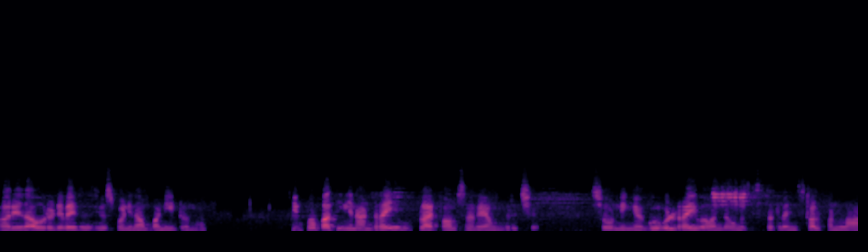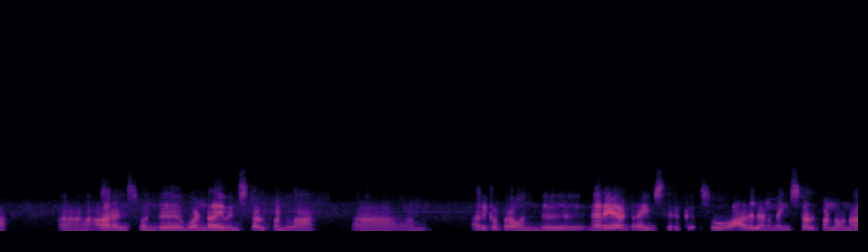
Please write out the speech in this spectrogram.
ஒரு ஏதாவது ஒரு டிவைசஸ் யூஸ் பண்ணி தான் பண்ணிட்டு இருந்தோம். இப்போ பார்த்தீங்கன்னா டிரைவ் பிளாட்ஃபார்ம்ஸ் நிறையா வந்துருச்சு. ஸோ நீங்கள் கூகுள் டிரைவை வந்து உங்கள் சிஸ்டத்தில் இன்ஸ்டால் பண்ணலாம். ஆர்எல்ஸ் வந்து ஒன் டிரைவ் இன்ஸ்டால் பண்ணலாம் அதுக்கப்புறம் வந்து நிறையா டிரைவ்ஸ் இருக்குது ஸோ அதில் நம்ம இன்ஸ்டால் பண்ணோன்னா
